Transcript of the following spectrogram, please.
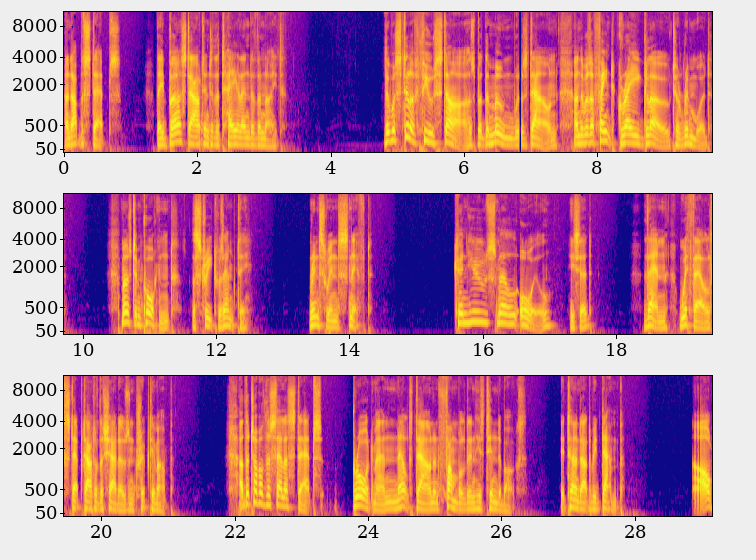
and up the steps. They burst out into the tail end of the night. There were still a few stars, but the moon was down, and there was a faint grey glow to rimward. Most important, the street was empty. Rincewind sniffed. Can you smell oil? He said. Then Withel stepped out of the shadows and tripped him up. At the top of the cellar steps, Broadman knelt down and fumbled in his tinderbox. It turned out to be damp. I'll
